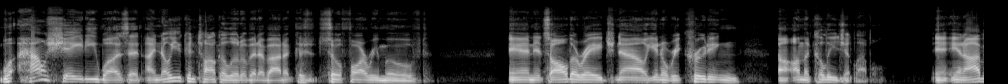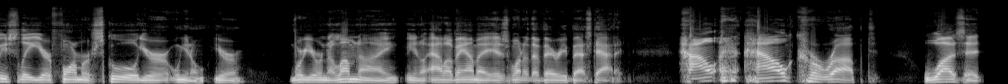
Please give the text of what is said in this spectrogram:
Well, how shady was it? I know you can talk a little bit about it because it's so far removed, and it's all the rage now. You know, recruiting uh, on the collegiate level, and, and obviously your former school, your you know your where you're an alumni. You know, Alabama is one of the very best at it. How how corrupt was it?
